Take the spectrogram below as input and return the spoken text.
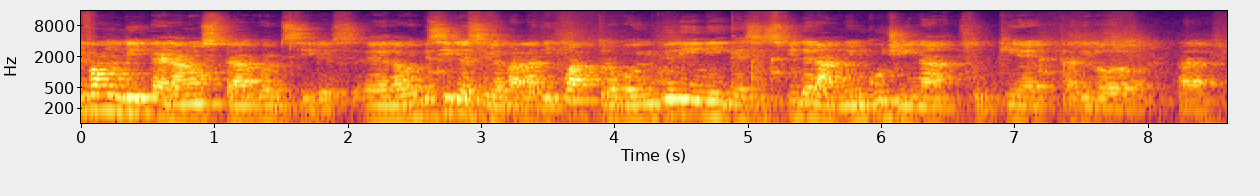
Fondi è la nostra web series. La web series che parla di quattro coinquilini che si sfideranno in cucina su chi è tra di loro. Eh,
